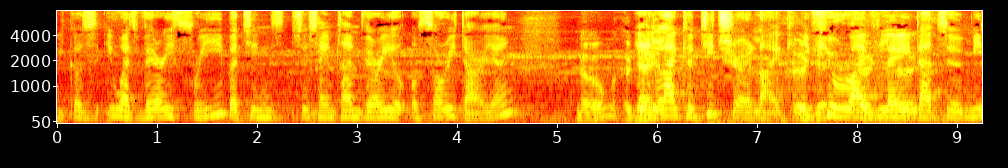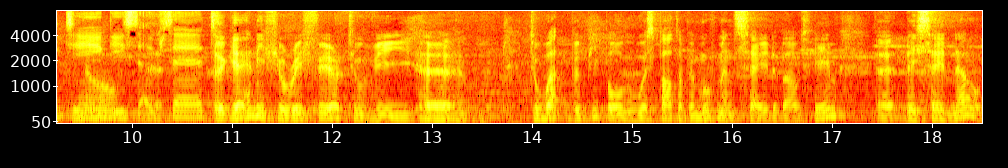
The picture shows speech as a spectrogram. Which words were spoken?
because he was very free, but in the same time very authoritarian. No, Yeah, again, like a teacher, like if you arrive late at the meeting, no. he's upset. Again, if you refer to the uh, to what the people who was part of the movement said about him, uh, they said no.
